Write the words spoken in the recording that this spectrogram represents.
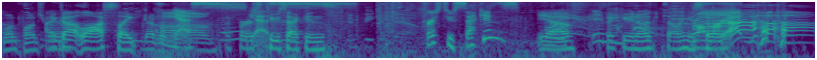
One Punch Man? I got lost like never. mind. Yes. Um, the first yes. two seconds. First two seconds? Yeah, Timmy. Sykkuno telling his story. Ah!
